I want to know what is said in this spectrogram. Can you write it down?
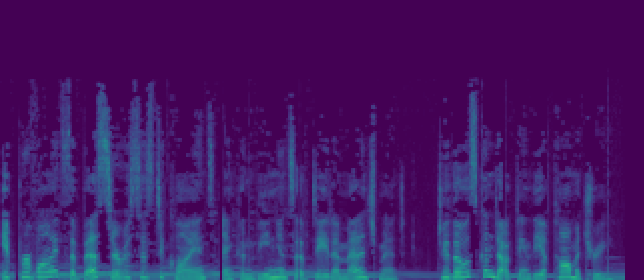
It provides the best services to clients and convenience of data management to those conducting the optometry.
